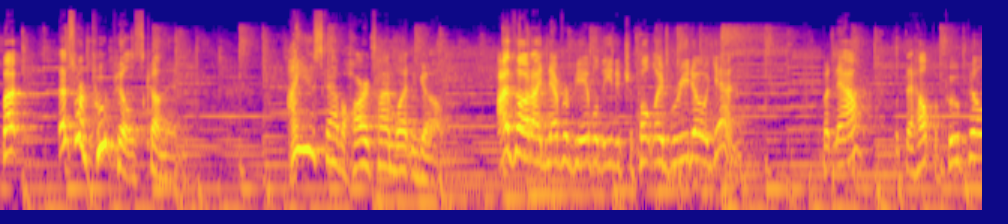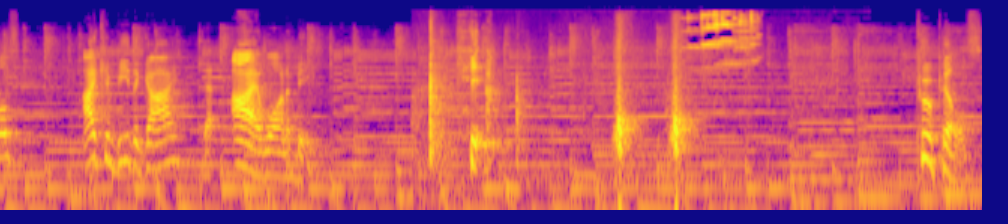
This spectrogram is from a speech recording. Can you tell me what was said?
But that's where poop pills come in. I used to have a hard time letting go. I thought I'd never be able to eat a Chipotle burrito again. But now, the help of poop pills, I can be the guy that I want to be. Yeah. Poop pills.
